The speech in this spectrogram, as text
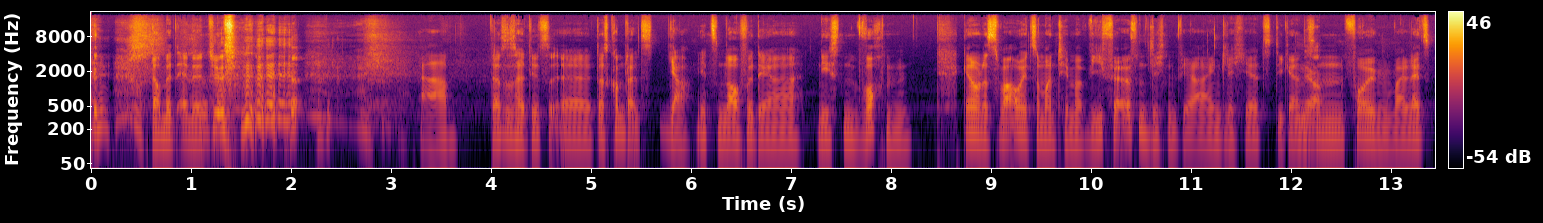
damit endet. Tschüss. ja, das ist halt jetzt, äh, das kommt als, ja, jetzt im Laufe der nächsten Wochen. Genau, das war auch jetzt nochmal ein Thema. Wie veröffentlichen wir eigentlich jetzt die ganzen Folgen? Weil letzt,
